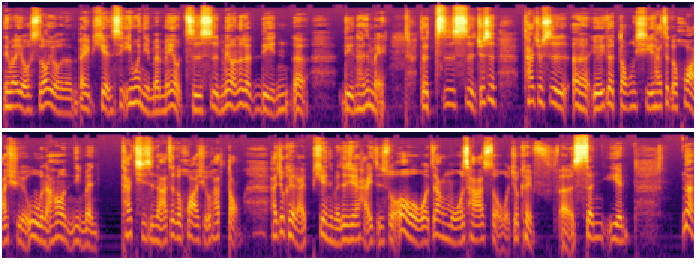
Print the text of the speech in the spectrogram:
你们有时候有人被骗，是因为你们没有知识，没有那个灵呃。灵还是美的姿势，就是它就是呃有一个东西，它这个化学物，然后你们他其实拿这个化学物，他懂，他就可以来骗你们这些孩子说，哦，我这样摩擦手，我就可以呃生烟，那。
